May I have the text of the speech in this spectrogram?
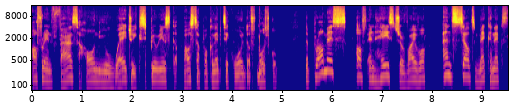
offering fans a whole new way to experience the post-apocalyptic world of Moscow. The promise of enhanced survival and stealth mechanics,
